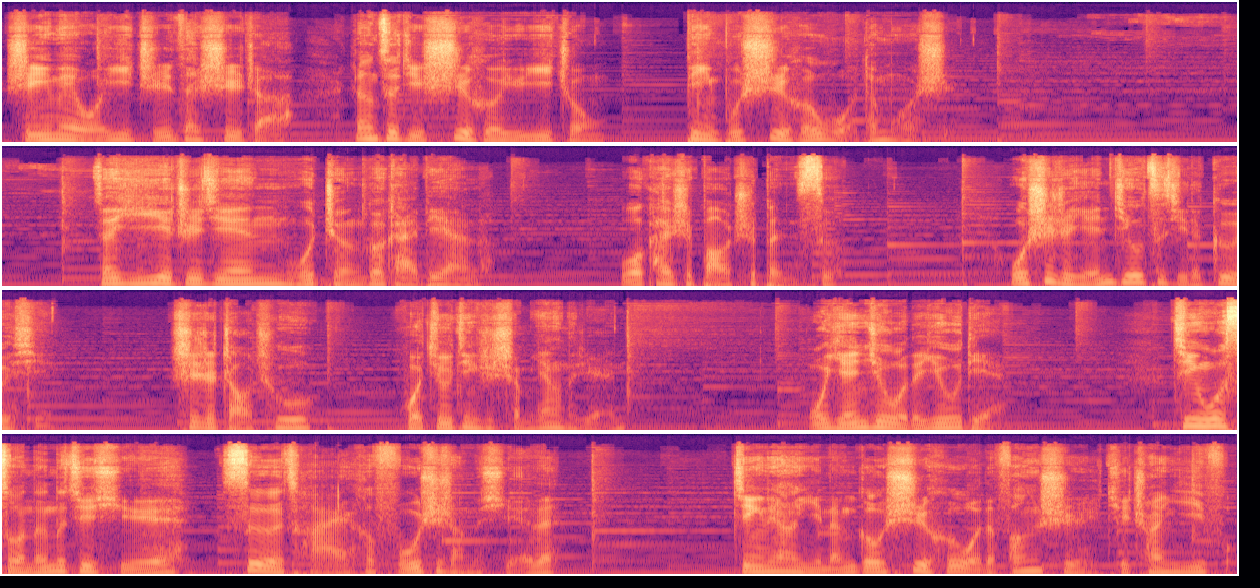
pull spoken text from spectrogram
是因为我一直在试着让自己适合于一种并不适合我的模式。在一夜之间，我整个改变了。我开始保持本色。我试着研究自己的个性，试着找出我究竟是什么样的人。我研究我的优点，尽我所能的去学色彩和服饰上的学问，尽量以能够适合我的方式去穿衣服。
